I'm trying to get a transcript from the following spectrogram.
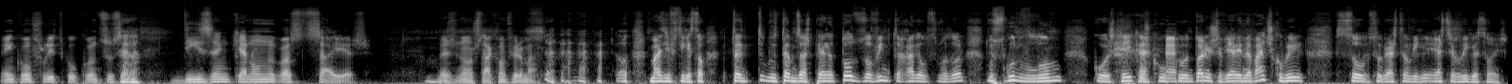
em conflito com o Conde Sucena. Ah. Dizem que era um negócio de saias mas não está confirmado. Mais investigação. Portanto, estamos à espera, todos os ouvintes da Rádio Observador, do segundo volume, com as dicas que, que o António Xavier ainda vai descobrir sobre, sobre esta, estas ligações.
